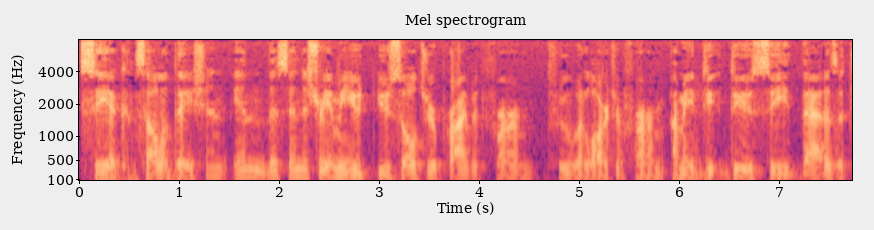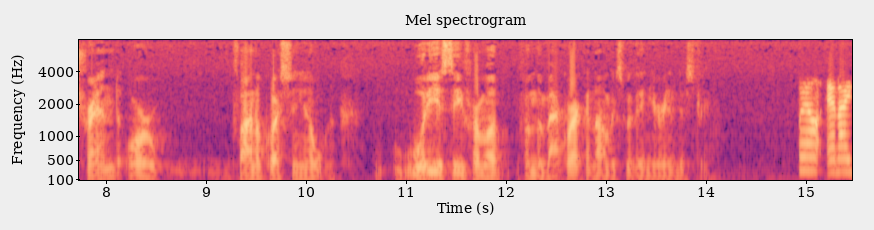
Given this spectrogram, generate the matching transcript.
see a consolidation in this industry? I mean, you you sold your private firm to a larger firm. I mean, do, do you see that as a trend? Or final question, you know, what do you see from a from the macroeconomics within your industry? Well, and I,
